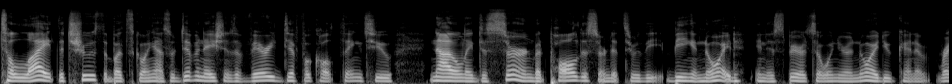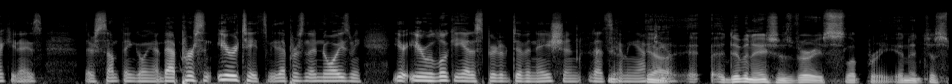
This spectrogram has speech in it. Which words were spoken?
to light the truth of what's going on? So divination is a very difficult thing to not only discern, but Paul discerned it through the being annoyed in his spirit. So when you're annoyed, you kind of recognize there's something going on. That person irritates me. That person annoys me. You're, you're looking at a spirit of divination that's yeah, coming after yeah, you. Yeah, divination is very slippery, and it just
